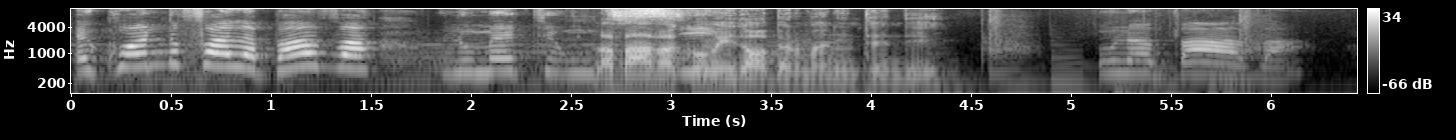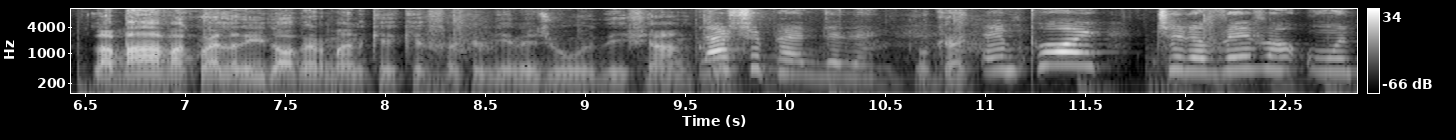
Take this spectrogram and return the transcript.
e quando fa la bava lo mette un La bava sì, come i Doberman, intendi? una bava. La bava, quella dei Doberman che, che che viene giù dei fianchi. Lascia perdere. Ok. E poi ce l'aveva un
